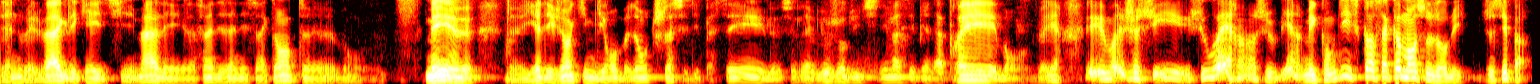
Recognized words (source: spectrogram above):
la nouvelle vague, les cahiers du cinéma, les, la fin des années 50. Euh, bon. Mais euh, il y a des gens qui me diront, ben non, tout ça c'est dépassé, l'aujourd'hui du cinéma c'est bien après. Bon, et moi je suis, je ouvert, hein, je veux bien, mais qu'on me dise quand ça commence aujourd'hui, je sais pas.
